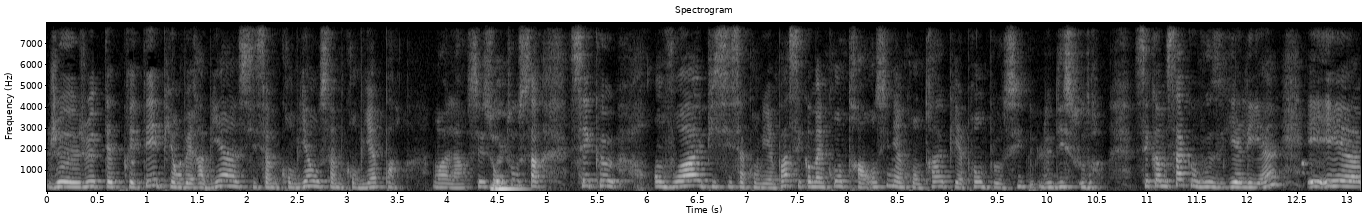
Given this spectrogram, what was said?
je, vais peut-être prêter, puis on verra bien si ça me convient ou ça ne me convient pas. Voilà, c'est surtout ça. C'est que on voit, et puis si ça ne convient pas, c'est comme un contrat. On signe un contrat, et puis après, on peut aussi le dissoudre. C'est comme ça que vous y allez. Hein. Et, euh,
